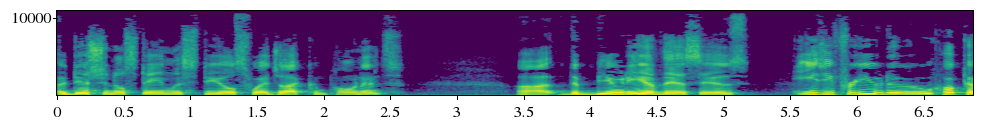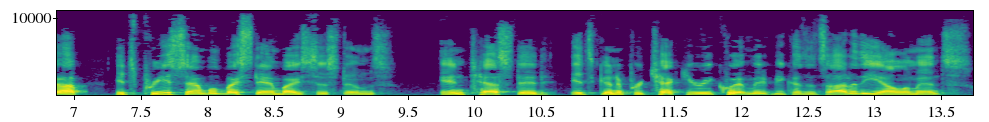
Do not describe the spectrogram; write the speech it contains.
additional stainless steel Swagelok components. Uh, the beauty of this is easy for you to hook up. It's pre-assembled by standby systems and tested. It's going to protect your equipment because it's out of the elements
